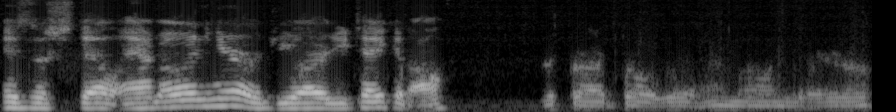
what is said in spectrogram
Is there still ammo in here, or do you already take it all? I grabbed all the ammo in there.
